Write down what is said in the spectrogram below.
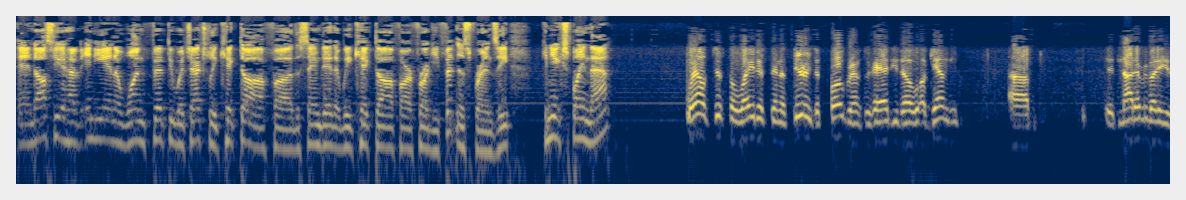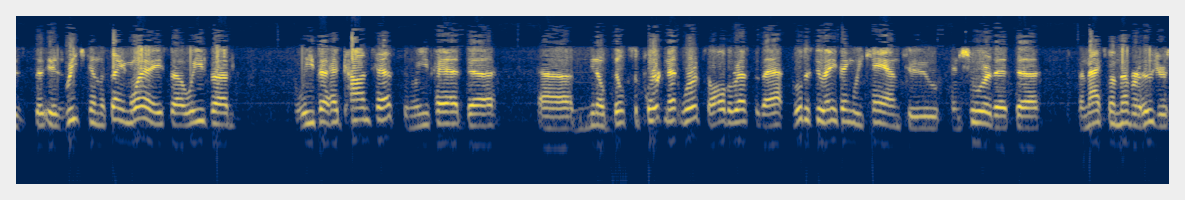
And also, you have Indiana 150, which actually kicked off uh, the same day that we kicked off our Froggy Fitness Frenzy. Can you explain that? Well, just the latest in a series of programs we've had. You know, again, uh, it, not everybody is is reached in the same way. So we've uh, We've uh, had contests and we've had, uh, uh, you know, built support networks, all the rest of that. We'll just do anything we can to ensure that uh, the maximum number of Hoosiers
